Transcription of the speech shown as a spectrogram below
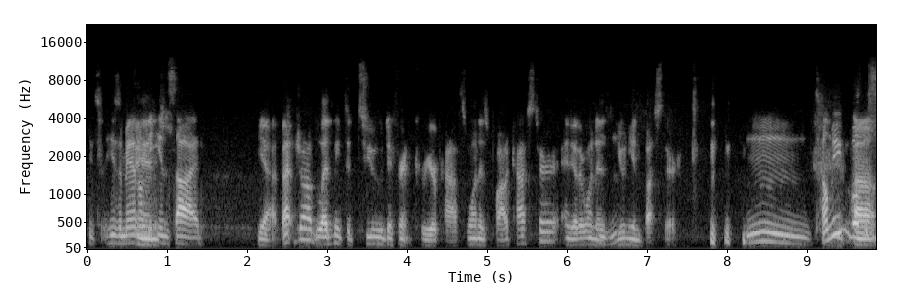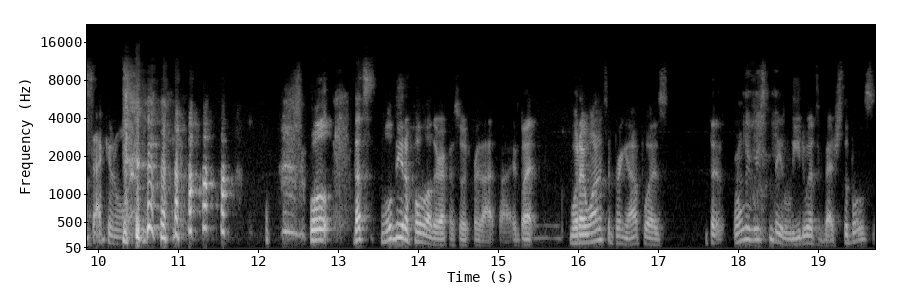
he's, he's a man on the inside. yeah, that job led me to two different career paths. One is podcaster, and the other one is Mhm. union buster. Mm, tell me about the Um, second one. well, that's we'll need a whole other episode for that, Ty. But what I wanted to bring up was the only reason they lead with vegetables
